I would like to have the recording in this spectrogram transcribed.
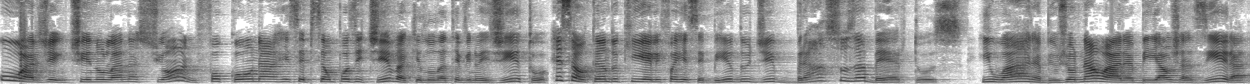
O argentino La Nación focou na recepção positiva que Lula teve no Egito, ressaltando que ele foi recebido de braços abertos. E o árabe, o jornal árabe Al Jazeera,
